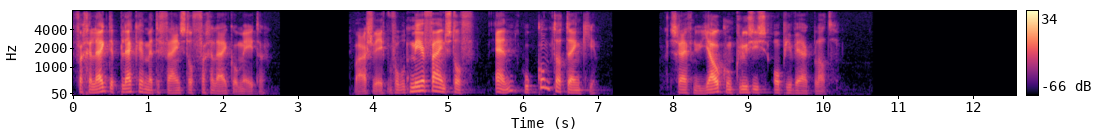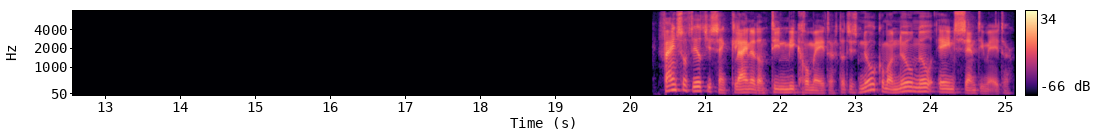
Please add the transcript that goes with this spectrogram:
Vergelijk de plekken met de fijnstofvergelijkometer. Waar zweeft bijvoorbeeld meer fijnstof? En hoe komt dat, denk je? Schrijf nu jouw conclusies op je werkblad. Fijnstofdeeltjes zijn kleiner dan 10 micrometer, dat is 0,001 centimeter.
